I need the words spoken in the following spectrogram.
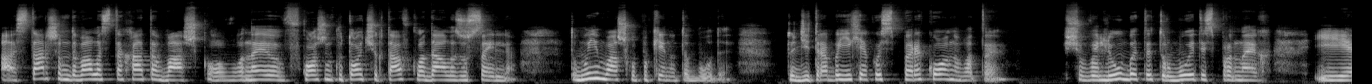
а старшим давалась та хата важко. Вони в кожен куточок та вкладали зусилля. Тому їм важко покинути буде. Тоді треба їх якось переконувати, що ви любите, турбуєтесь про них і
